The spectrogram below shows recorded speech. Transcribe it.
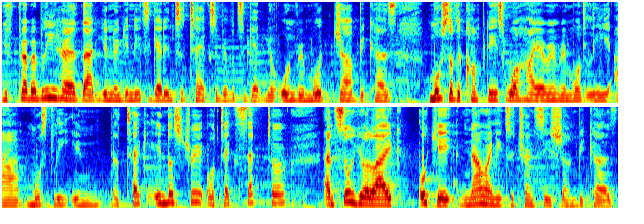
you've probably heard that you know you need to get into tech to be able to get your own remote job because most of the companies who are hiring remotely are mostly in the tech industry or tech sector. And so you're like, okay, now I need to transition because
